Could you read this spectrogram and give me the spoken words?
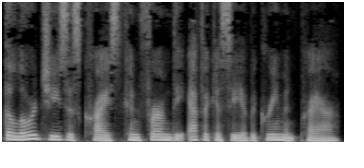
The Lord Jesus Christ confirmed the efficacy of agreement prayer.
